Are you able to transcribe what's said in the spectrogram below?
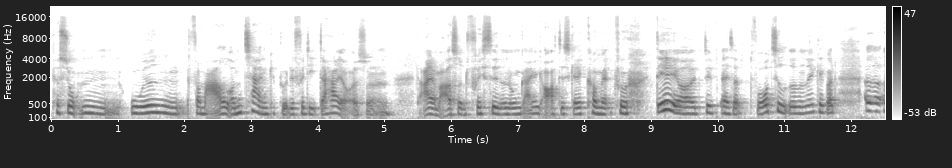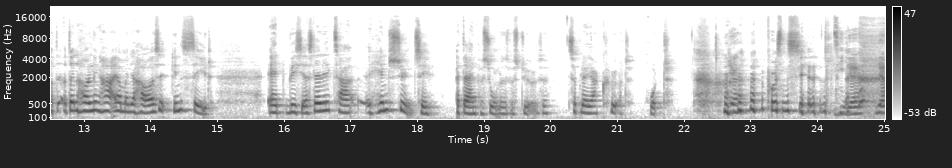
personen uden for meget omtanke på det, fordi der har jeg også sådan, der er jeg meget sådan frisindet nogle gange, åh, det skal ikke komme ind på det, og det, altså fortid og sådan, det kan godt, og, og den holdning har jeg, men jeg har også indset, at hvis jeg slet ikke tager hensyn til, at der er en personlighedsforstyrrelse, så bliver jeg kørt rundt. Ja. Potentielt. Ja, ja.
